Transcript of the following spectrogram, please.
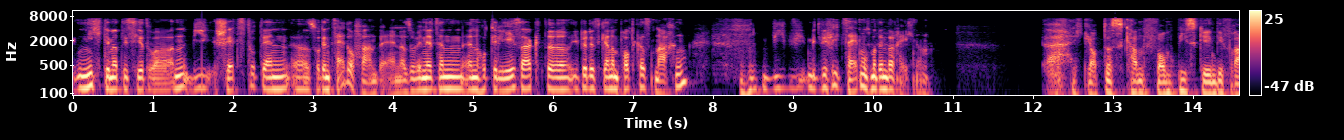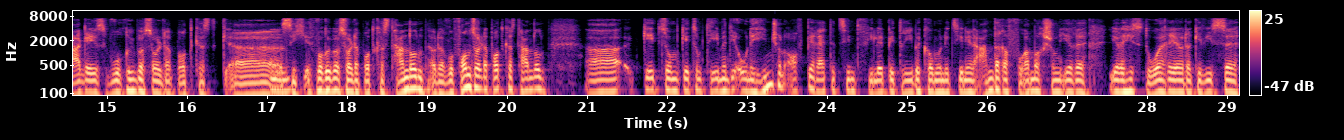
nicht thematisiert worden. Wie schätzt du denn äh, so den Zeitaufwand ein? Also wenn jetzt ein, ein Hotelier sagt, äh, ich würde jetzt gerne einen Podcast machen, mhm. wie, wie, mit wie viel Zeit muss man denn da rechnen? Ich glaube, das kann vom bis gehen. Die Frage ist, worüber soll der Podcast äh, mhm. sich, worüber soll der Podcast handeln oder wovon soll der Podcast handeln? Äh, geht um geht um Themen, die ohnehin schon aufbereitet sind. Viele Betriebe kommunizieren in anderer Form auch schon ihre ihre Historie oder gewisse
